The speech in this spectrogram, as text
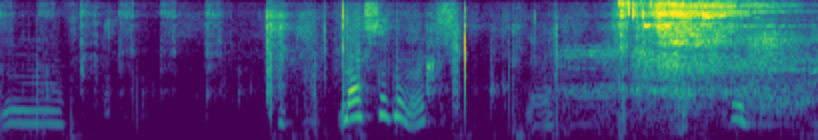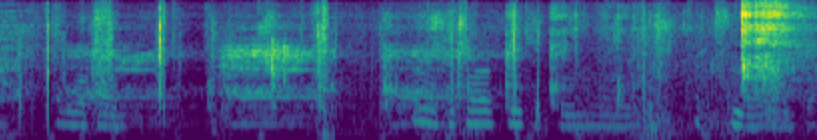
Hmm. Başladı maç. Hadi bakalım. Ben fotoğrafını çekeyim herhalde. Çok sinir olacak.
